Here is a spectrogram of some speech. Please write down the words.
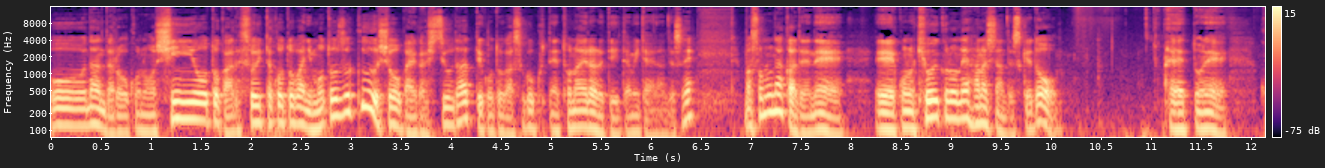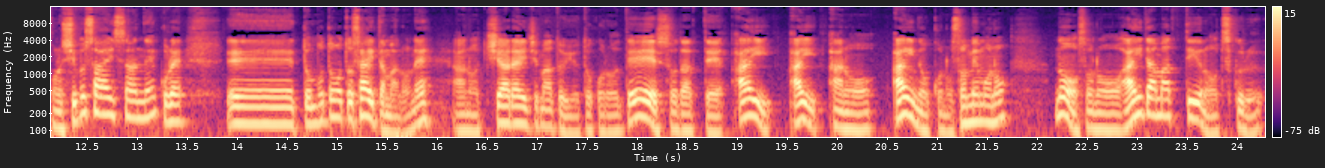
ー、なんだろうこの信用とか、ね、そういった言葉に基づく商売が必要だっていうことがすごくね唱えられていたみたいなんですね。まあ、その中でね、えー、この教育のね話なんですけどえー、っとねこの渋沢栄一さんねこれえー、っともともと埼玉のねあの血洗島というところで育って愛愛あの愛のこの染め物のその藍玉っていうのを作る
